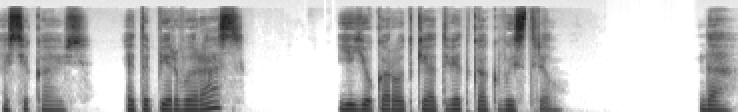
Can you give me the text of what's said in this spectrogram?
Осекаюсь. Это первый раз? Ее короткий ответ как выстрел. Да.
